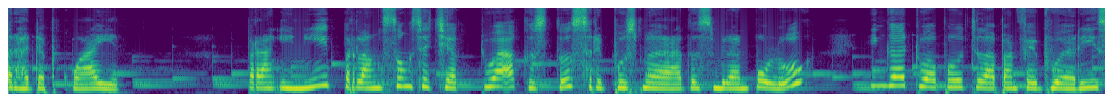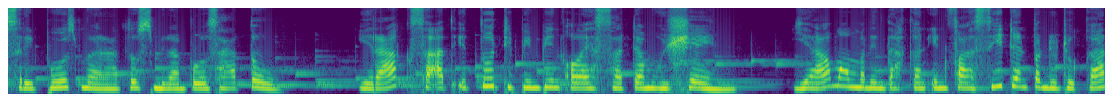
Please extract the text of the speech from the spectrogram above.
terhadap Kuwait. Perang ini berlangsung sejak 2 Agustus 1990 hingga 28 Februari 1991. Irak saat itu dipimpin oleh Saddam Hussein. Ia memerintahkan invasi dan pendudukan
